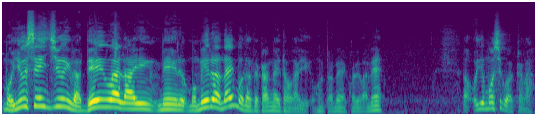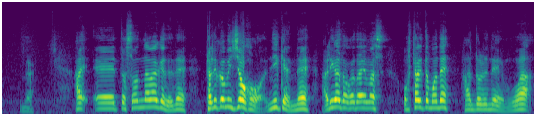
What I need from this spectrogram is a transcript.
もう優先順位は電話、LINE、メール。もうメールはないものだと考えた方がいい。本当ね、これはね。あ、お湯もうすぐわかな。ね。はい。えっ、と、そんなわけでね、タレコミ情報2件ね、ありがとうございます。お二人ともね、ハンドルネームは、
